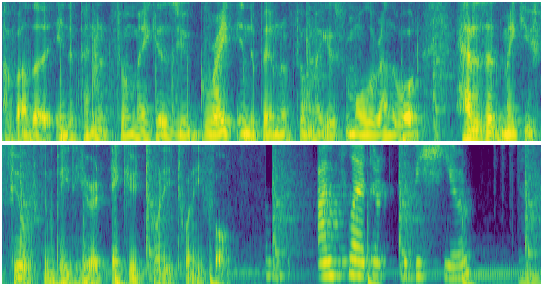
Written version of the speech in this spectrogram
of other independent filmmakers. You're great independent filmmakers from all around the world. How does that make you feel to compete here at ECU 2024? I'm flattered to be here. Mm.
